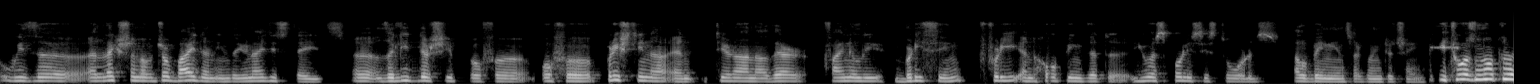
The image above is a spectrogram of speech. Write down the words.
with the election of Joe Biden in the United States, uh, the leadership of, uh, of uh, Pristina and Tirana, they're finally breathing free and hoping that uh, US policies towards Albanians are going to change. It was not a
